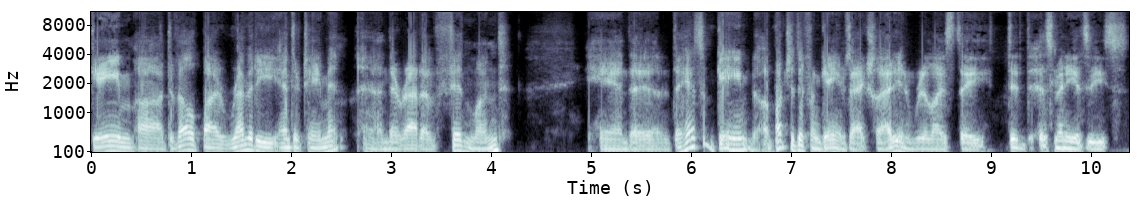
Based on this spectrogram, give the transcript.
game uh, developed by Remedy Entertainment, and they're out of Finland. And uh, they had some game, a bunch of different games. Actually, I didn't realize they did as many of these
